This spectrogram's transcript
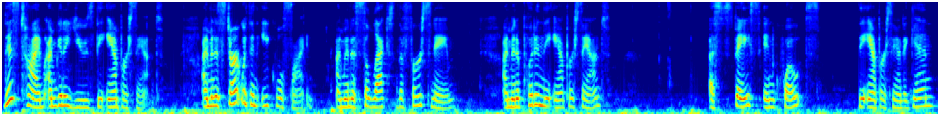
This time, I'm going to use the ampersand. I'm going to start with an equal sign. I'm going to select the first name. I'm going to put in the ampersand, a space in quotes, the ampersand again,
